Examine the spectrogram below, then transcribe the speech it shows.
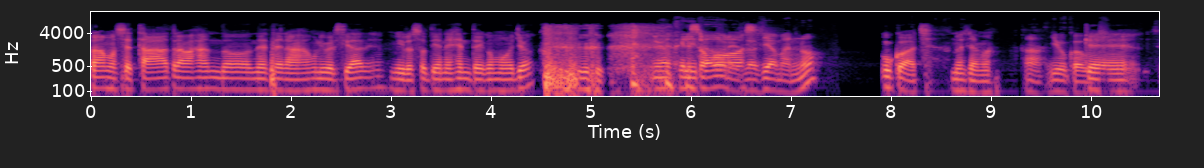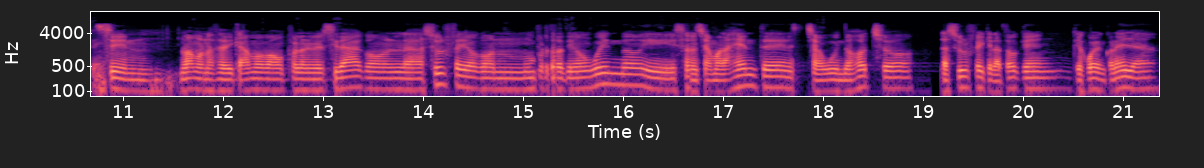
vamos, se está trabajando desde las universidades. Microsoft tiene gente como yo. Evangelizadores Somos- los llaman, ¿no? UCOACH nos llama. Ah, YouCoach. que sí. sí, vamos, nos dedicamos, vamos por la universidad con la Surface o con un portátil con Windows y se lo enseñamos a la gente, enseñamos Windows 8, la Surface, que la toquen, que jueguen con ella,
